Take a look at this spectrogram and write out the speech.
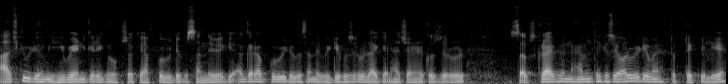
आज की वीडियो हम यही वेंड करेंगे। हो सके आपको वीडियो पसंद होगी। अगर आपको वीडियो पसंद है वीडियो को ज़रूर लाइक करना है चैनल को ज़रूर सब्सक्राइब करना। है मिलते किसी और वीडियो में तब तक के लिए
